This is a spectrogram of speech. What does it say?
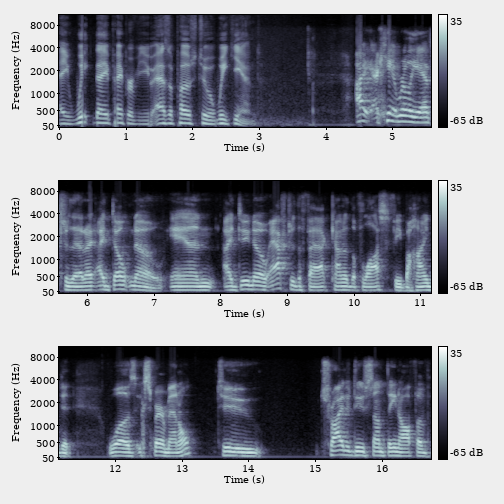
a weekday pay per view as opposed to a weekend? I, I can't really answer that. I, I don't know. And I do know after the fact, kind of the philosophy behind it was experimental to try to do something off of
